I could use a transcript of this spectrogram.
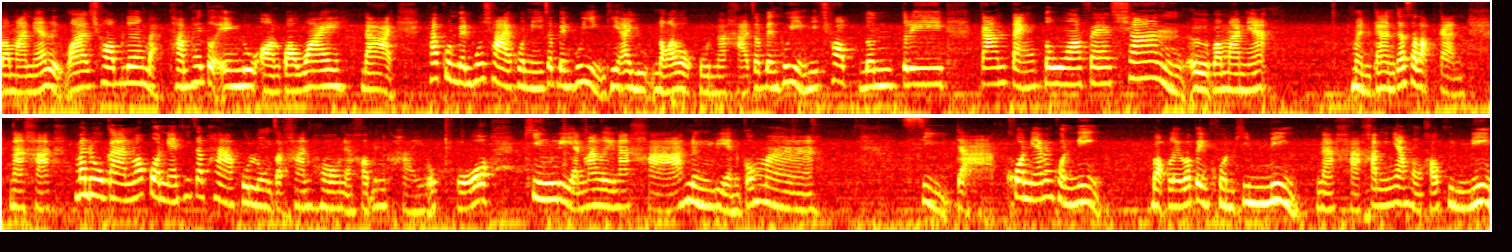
ประมาณนี้หรือว่าชอบเรื่องแบบทำให้ตัวเองดูอ่อนกว่าวัยได้ ถ้าคุณเป็นผู้ชายคนนี้จะเป็นผู้หญิงที่อายุน้อยกว่าคุณนะคะ จะเป็นผู้หญิงที่ชอบดนตรี การแต่งตัวแฟชั่นเออประมาณเนี้ย เหมือนกันก็สลับกันนะคะ มาดูกันว่าคนเนี้ยที่จะพาคุณลงจากคานทองเนี่ยเขาเป็นใคร โอ้โห คิงเหรียญมาเลยนะคะหนึ่งเหรียญก็มาสี่ดาบ คนนี้เป็นคนนิ่ง บอกเลยว่าเป็นคนที่นิ่งนะคะคำนิยามของเขาคือนิ่ง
